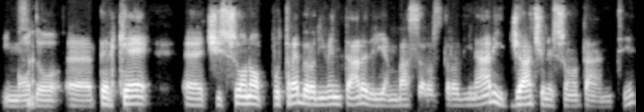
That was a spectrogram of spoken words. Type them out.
in modo sì. eh, perché eh, ci sono, potrebbero diventare degli ambassador straordinari, già ce ne sono tanti,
